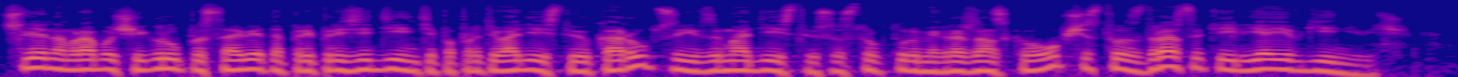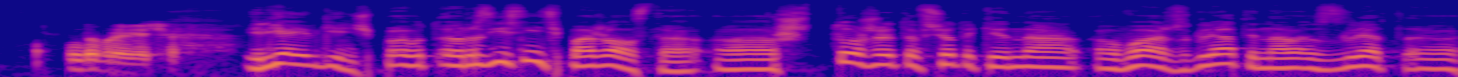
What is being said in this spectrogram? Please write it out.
членом рабочей группы Совета при Президенте по противодействию коррупции и взаимодействию со структурами гражданского общества. Здравствуйте, Илья Евгеньевич. Добрый вечер. Илья Евгеньевич, вот разъясните, пожалуйста, э, что же это все-таки на ваш взгляд и на взгляд э,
